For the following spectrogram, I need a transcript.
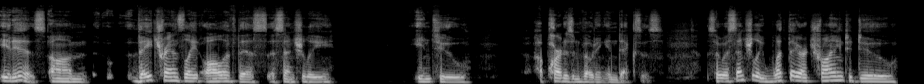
It is. Um, they translate all of this essentially into partisan voting indexes. So essentially, what they are trying to do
